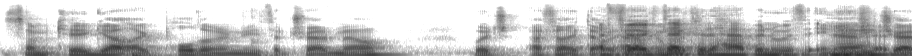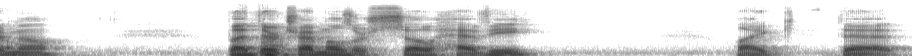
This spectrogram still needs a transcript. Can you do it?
Some kid got like pulled underneath a treadmill, which I feel like that I would feel like that with could happen with any Yeah. treadmill. treadmill. But their treadmills are so heavy, like that.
